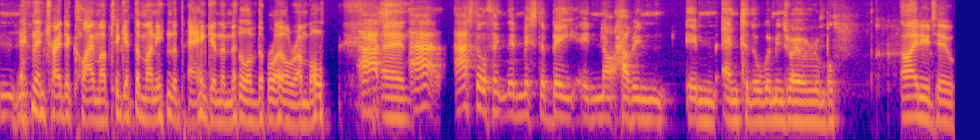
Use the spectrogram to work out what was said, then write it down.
Mhm. and then tried to climb up to get the money in the bank in the middle of the Royal Rumble. I, And- I, I still think they missed a beat in not having him enter the Women's Royal Rumble. Oh, I do too.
